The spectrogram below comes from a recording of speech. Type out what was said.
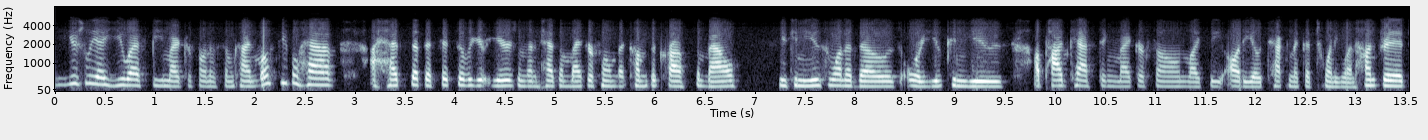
usually a USB microphone of some kind. Most people have a headset that fits over your ears and then has a microphone that comes across the mouth. You can use one of those, or you can use a podcasting microphone like the Audio Technica 2100.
